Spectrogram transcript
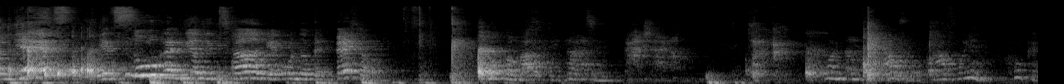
Und jetzt, jetzt suchen wir die Zwerge unter den Bechern. Gucken wir mal, ob die da sind. Da ist einer. Und dann laufen. Da wohin. Gucken.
